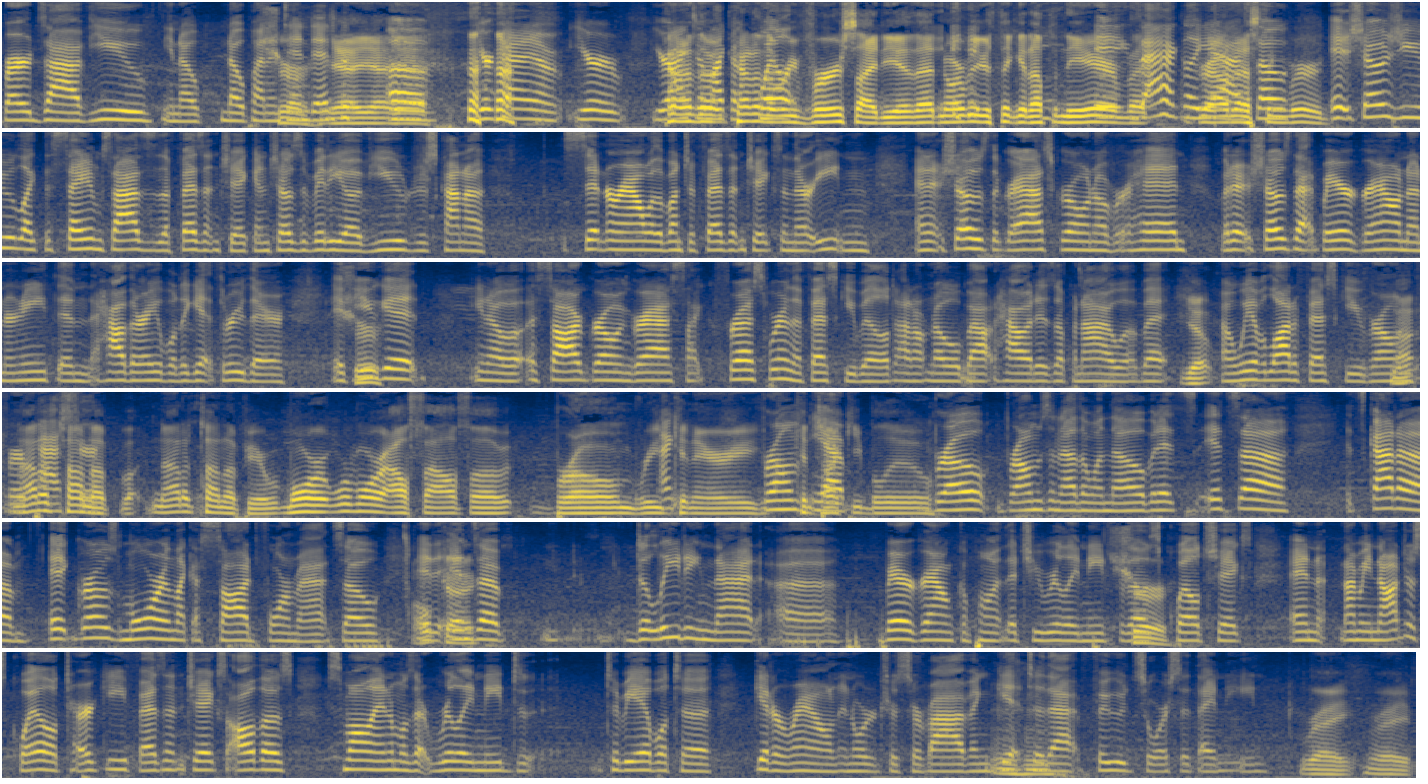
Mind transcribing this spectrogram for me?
bird's eye view. You know, no pun Sure. intended. Yeah, yeah, of yeah. you're kind of you're you're kind of acting the, like a kind of the reverse idea of that. Normally you're thinking up in the air, exactly, but yeah. So bird. it shows you like the same size as a pheasant chick, and shows a video of you just kind of sitting around with a bunch of pheasant chicks and they're eating and it shows the grass growing overhead but it shows that bare ground underneath and how they're able to get through there if Sure. you get you know a sod growing grass like for us we're in the fescue belt i don't know about how it is up in iowa but Yep. uh, we have a lot of fescue growing not, for not pasture a ton up, not a ton up here. More, we're more alfalfa, brome, reed I- canary, Brom- yeah, Kentucky blue. Bro, brome's another one though, but it's it's uh it's got a it grows more in like a sod format, so it Okay. ends up deleting that uh, bare ground component that you really need for those quail chicks. And I mean, not just quail, turkey, pheasant chicks, all those small animals that really need to to be able to get around in order to survive and get to Mhm. that food source that they need. Right, right.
